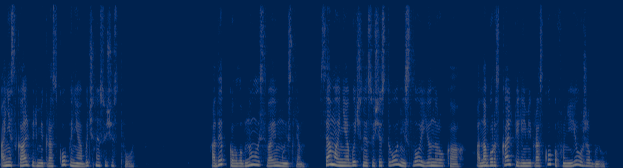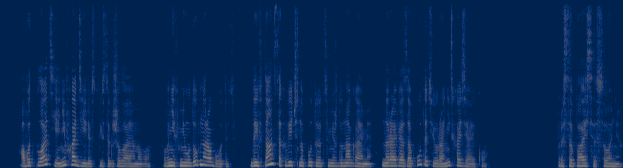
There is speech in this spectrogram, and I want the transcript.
а не скальпель, микроскоп и необычное существо». Адепка улыбнулась своим мыслям. Самое необычное существо несло ее на руках, а набор скальпелей и микроскопов у нее уже был. А вот платья не входили в список желаемого, в них неудобно работать. Да и в танцах вечно путаются между ногами, норовя запутать и уронить хозяйку. «Просыпайся, Соня!»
